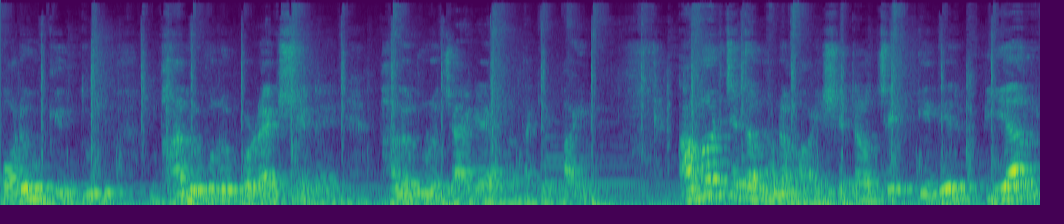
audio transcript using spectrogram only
পরেও কিন্তু ভালো কোনো প্রোডাকশনে ভালো কোনো জায়গায় আমরা তাকে পাইনি। আমার যেটা মনে হয়, সেটা হচ্ছে এদের পিয়ার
